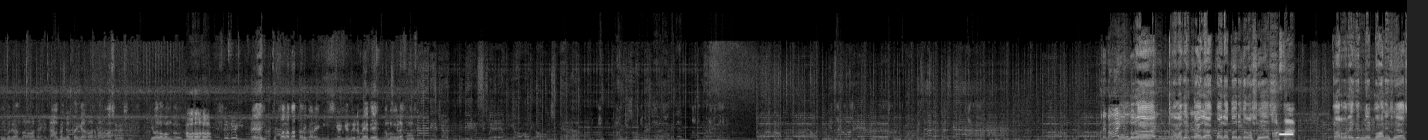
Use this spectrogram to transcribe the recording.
কি পরিমাণ ভালোবাসা। একটা গার্লফ্রেন্ডের থেকে আবার ভালোবাসে বেশি। কি বলো বন্ধু? এই তুই কয়লা তাড়াতাড়ি কর। এই গেঞ্জিটা মেহেদি তোর বন্ধুরা আমাদের কয়লা কয়লা তৈরি করা শেষ। তারপরে এই যে নেট বহানি শেষ।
